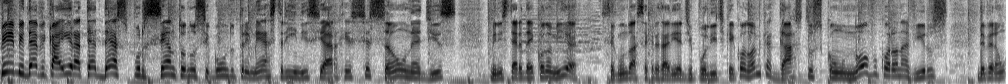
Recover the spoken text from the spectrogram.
PIB deve cair até 10% no segundo trimestre e iniciar recessão, né? Diz Ministério da Economia. Segundo a Secretaria de Política Econômica, gastos com o novo coronavírus deverão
